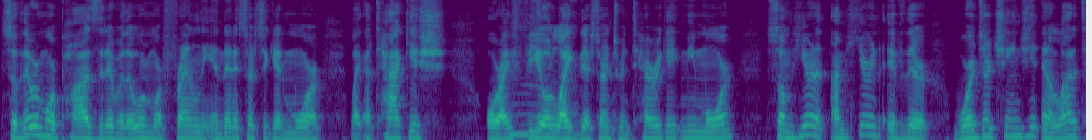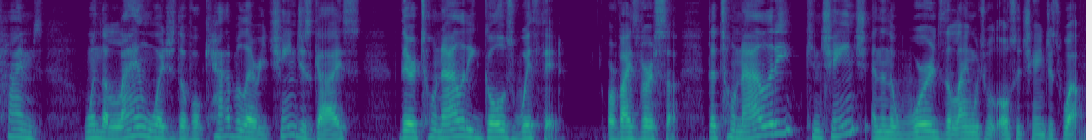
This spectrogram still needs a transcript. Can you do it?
So if they were more positive or they were more friendly, and then it starts to get more like attackish, or I feel mm. like they're starting to interrogate me more. So I'm hearing I'm hearing if their words are changing, and a lot of times when the language, the vocabulary changes, guys, their tonality goes with it, or vice versa. The tonality can change, and then the words, the language will also change as well.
